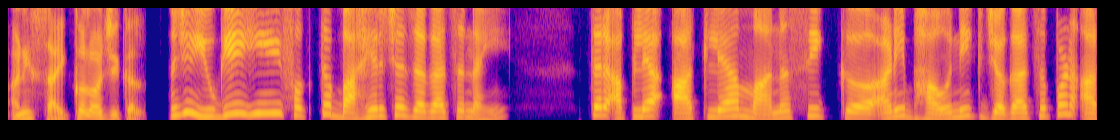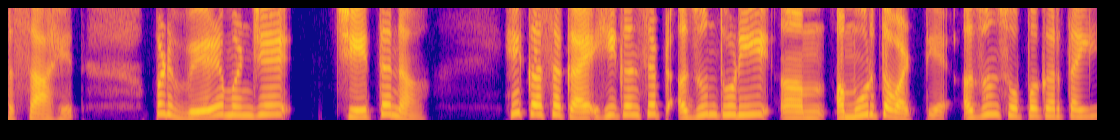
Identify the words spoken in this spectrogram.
आणि सायकोलॉजिकल म्हणजे युगे ही फक्त बाहेरच्या जगाचं नाही तर आपल्या आतल्या मानसिक आणि भावनिक जगाचं पण आरसा आहेत. पण वेळ म्हणजे चेतना हे कसं काय? ही कन्सेप्ट अजून थोडी अम, अमूर्त वाटतेय. अजून सोपं करता येईल?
